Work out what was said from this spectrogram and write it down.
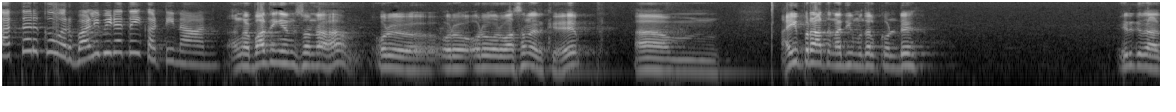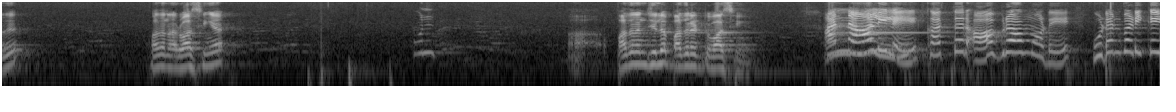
கத்தருக்கு ஒரு பலிபீடத்தை கட்டினான். அங்கே பார்த்தீங்கன்னு சொன்னால் ஒரு ஒரு ஒரு ஒரு வசனம் இருக்குது ஐப்ராத் நதி முதல் கொண்டு இருக்குதா அது? பதினாறு வாசிங்க. பதினஞ்சில் பதினெட்டு வாசிங்க. அந்நாளிலே கத்தர் ஆபிராமோடே உடன்படிக்கை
